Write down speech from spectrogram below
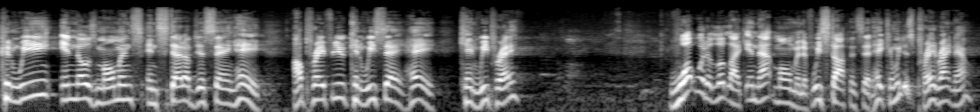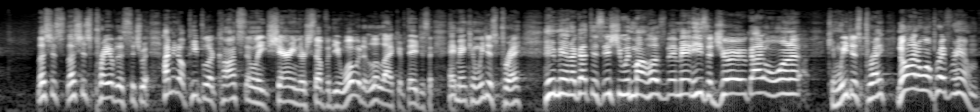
Can we, in those moments, instead of just saying, hey, I'll pray for you, can we say, hey, can we pray? What would it look like in that moment if we stopped and said, hey, can we just pray right now? Let's just, let's just pray over this situation. How I many know people are constantly sharing their stuff with you? What would it look like if they just say, hey, man, can we just pray? Hey, man, I got this issue with my husband, man. He's a jerk. I don't want to. Can we just pray? No, I don't want to pray for him.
